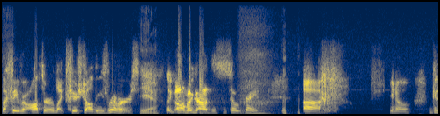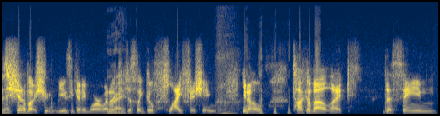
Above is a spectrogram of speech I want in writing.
my favorite author, like fished all these rivers Yeah. like, oh my god, this is so great. uh, you know, who gives a shit about shooting music anymore when I Right. could just like go fly fishing. You know, talk about like the same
